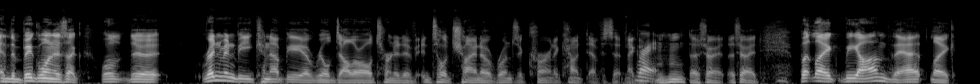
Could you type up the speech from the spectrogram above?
And the big one is like, well, the renminbi cannot be a real dollar alternative until China runs a current account deficit. And I go, Right. hmm that's right, that's right. But like beyond that, like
